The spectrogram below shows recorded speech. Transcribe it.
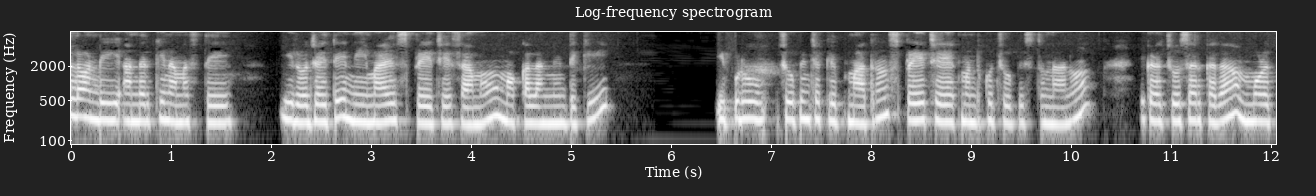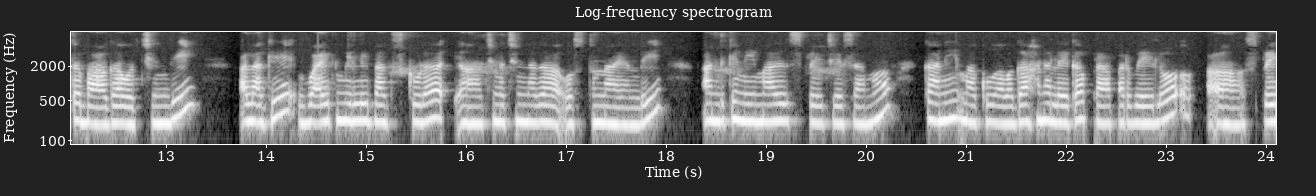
హలో అండి అందరికీ నమస్తే. ఈరోజైతే నీమ్ ఆయిల్ స్ప్రే చేశాము మొక్కలన్నింటికి. ఇప్పుడు చూపించే క్లిప్ మాత్రం స్ప్రే చేయకముందుకు చూపిస్తున్నాను. ఇక్కడ చూసారు కదా ముడత బాగా వచ్చింది. అలాగే వైట్ మిల్లీ బగ్స్ కూడా చిన్న చిన్నగా వస్తున్నాయండి. అందుకే నీమ్ ఆయిల్ స్ప్రే చేశాము. కానీ మాకు అవగాహన లేక ప్రాపర్ వేలో స్ప్రే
